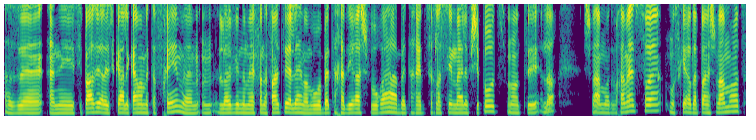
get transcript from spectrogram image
אז uh, אני סיפרתי על עסקה לכמה מתווכים והם לא הבינו מאיפה נפלתי עליהם אמרו בטח הדירה שבורה בטח הייתי צריך לשים 100 אלף שיפוץ אמרתי לא 715 מוזכרת 2700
